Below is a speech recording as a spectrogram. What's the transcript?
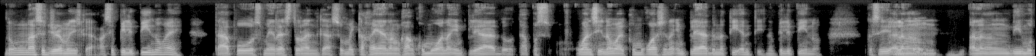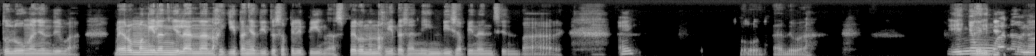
nung nasa Germany ka, kasi Pilipino ka eh. Tapos may restaurant ka. So may kakayanan kang kumuha ng empleyado. Tapos once in a while, kumukuha siya ng empleyado na TNT, ng Pilipino. Kasi alang, alang di mo tulungan yun, di ba? Merong mangilan-ngilan na nakikita niya dito sa Pilipinas, pero nung nakita siya, hindi siya pinansin, pare. Ay. So, ah, di ba? Yun yung Ganyan. ano, no?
